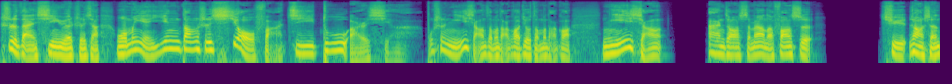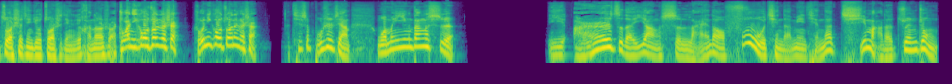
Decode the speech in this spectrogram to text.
是在新约之下，我们也应当是效法基督而行啊！不是你想怎么祷告就怎么祷告，你想按照什么样的方式。去让神做事情就做事情，就很多人说主你给我做这个事主你给我做那个事其实不是这样的，我们应当是以儿子的样式来到父亲的面前，那起码的尊重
